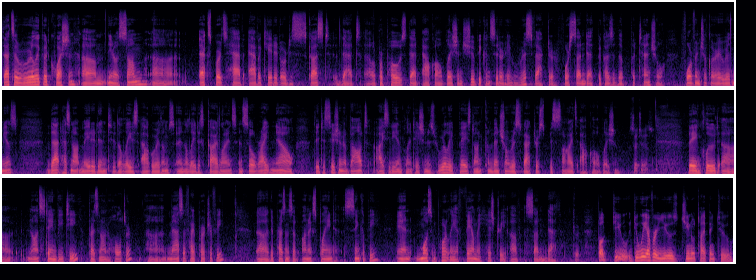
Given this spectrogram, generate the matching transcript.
That's a really good question. Um, you know, some uh, experts have advocated or discussed that uh, or proposed that alcohol ablation should be considered a risk factor for sudden death because of the potential for ventricular arrhythmias. That has not made it into the latest algorithms and the latest guidelines. And so right now, the decision about ICD implantation is really based on conventional risk factors besides alcohol ablation. Such as? They include uh, non-sustained VT present on a Holter, uh, massive hypertrophy, uh, the presence of unexplained syncope, and most importantly, a family history of sudden death. Good. Paul, do, you, do we ever use genotyping to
